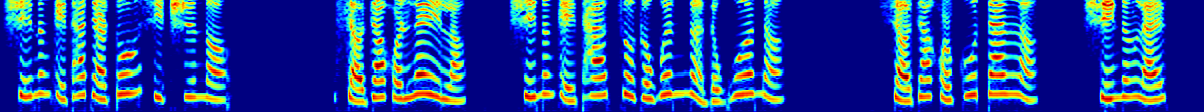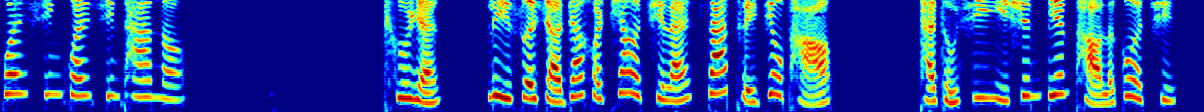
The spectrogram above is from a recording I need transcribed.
谁能给他点东西吃呢？小家伙累了，谁能给他做个温暖的窝呢？小家伙孤单了。谁能来关心关心他呢？突然，绿色小家伙跳起来，撒腿就跑。他从蜥蜴身边跑了过去，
